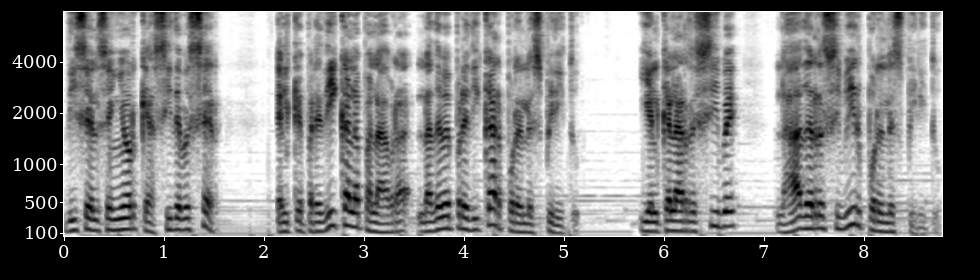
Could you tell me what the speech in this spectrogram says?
Dice el Señor que así debe ser, el que predica la palabra la debe predicar por el Espíritu, y el que la recibe la ha de recibir por el Espíritu.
